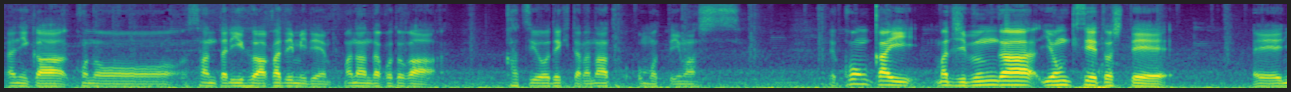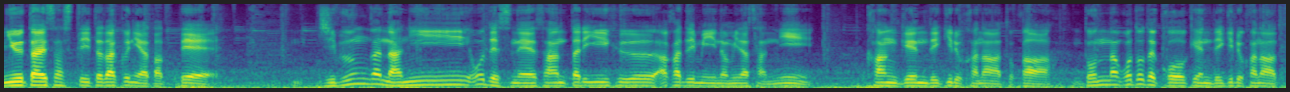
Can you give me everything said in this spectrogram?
何かこのサンタリーフアカデミーで学んだことが活用できたらなと思っています。で今回、まあ、自分が4期生として、えー入隊させていただくにあたって自分が何をですねサンタリーフアカデミーの皆さんに還元できるかなとかどんなことで貢献できるかなと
